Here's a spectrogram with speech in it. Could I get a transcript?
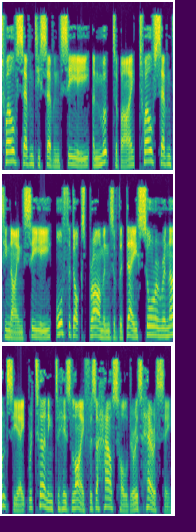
1277 CE, and Muktabai 1279 CE. Orthodox Brahmins of the day saw a renunciate returning to his life as a householder as heresy.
